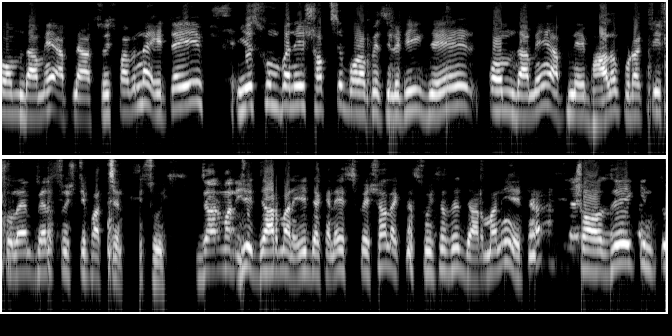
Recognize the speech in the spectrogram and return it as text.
কম দামে আপনি সুইচ পাবেন না। এটাই ইয়েস কোম্পানির সবচেয়ে বড় ফেসিলিটি যে কম দামে আপনি ভালো প্রোডাক্টটি ষোলো অ্যাম্পের সুইচটি পাচ্ছেন। Switch Germany. G Germany. এই দেখেন স্পেশাল একটা সুইচ আছে জার্মানি। এটা সহজেই কিন্তু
